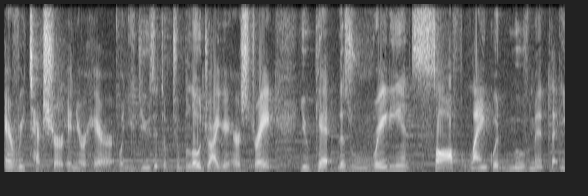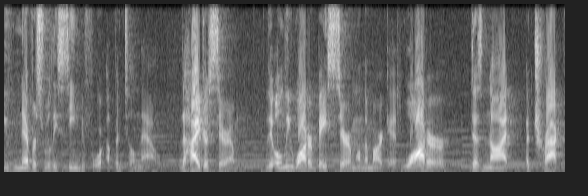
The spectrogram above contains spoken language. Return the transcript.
every texture in your hair. When you use it to, to blow dry your hair straight, you get this radiant, soft, languid movement that you've never really seen before up until now. The Hydra Serum, the only water-based serum on the market. Water does not attract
